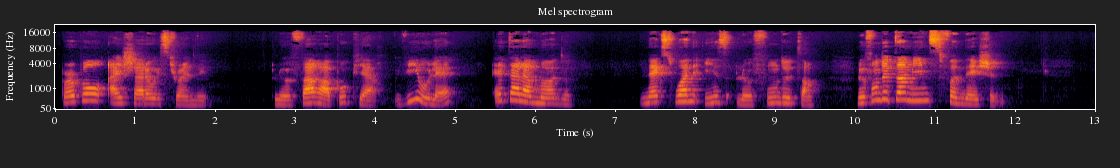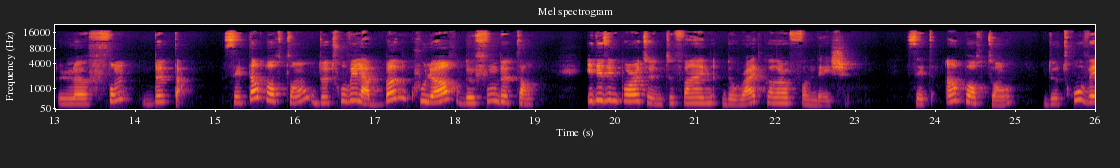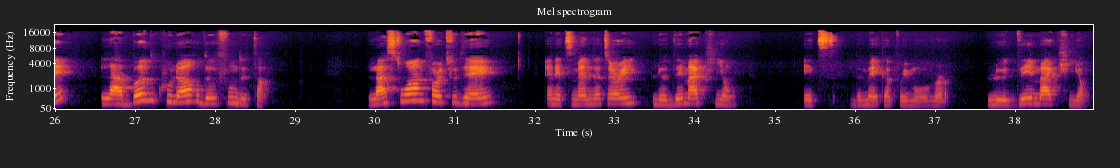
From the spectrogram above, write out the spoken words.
Purple eyeshadow is trendy. Le fard à paupières violet est à la mode. Next one is le fond de teint. Le fond de teint means foundation. Le fond de teint. C'est important de trouver la bonne couleur de fond de teint. It is important to find the right color of foundation. C'est important de trouver la bonne couleur de fond de teint. Last one for today, and it's mandatory, le démaquillant. It's the makeup remover. Le démaquillant.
